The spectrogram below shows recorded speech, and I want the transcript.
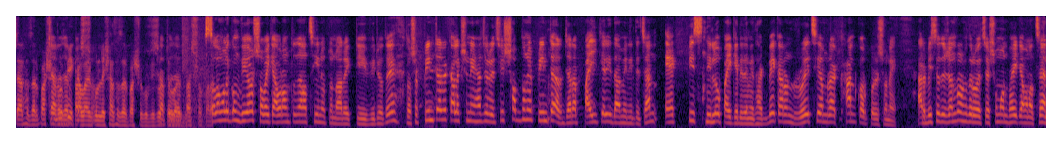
চার হাজার পাঁচশো কপি কালার করলে সাত হাজার পাঁচশো কপি করতে আসসালামু আলাইকুম ভিউয়ার সবাইকে আবার আমন্ত্রণ জানাচ্ছি নতুন আরেকটি ভিডিওতে। দর্শক প্রিন্টারের কালেকশন হাজির হয়েছি সব ধরনের প্রিন্টার যারা পাইকারি দামে নিতে চান এক পিস নিলেও পাইকারি দামে থাকবে কারণ রয়েছে আমরা খান কর্পোরেশনে। আর বিস্তারিত মধ্যে রয়েছে সুমন ভাই কেমন আছেন?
